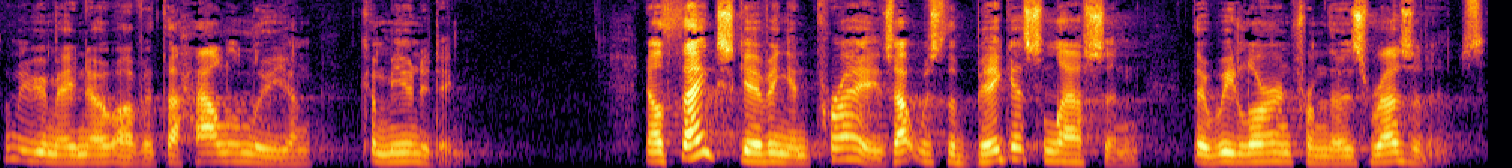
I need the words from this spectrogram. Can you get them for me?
Some of you may know of it, the Hallelujah community. Now, thanksgiving and praise, that was the biggest lesson that we learned from those residents.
